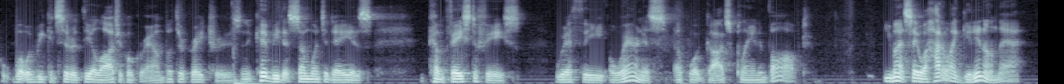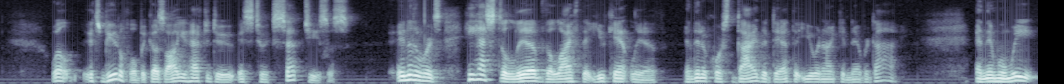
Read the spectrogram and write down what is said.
what would be considered theological ground, but they're great truths. And it could be that someone today has come face to face with the awareness of what God's plan involved. You might say, well, how do I get in on that? Well, it's beautiful because all you have to do is to accept Jesus in other words, he has to live the life that you can't live, and then, of course, die the death that you and I can never die. And then when we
